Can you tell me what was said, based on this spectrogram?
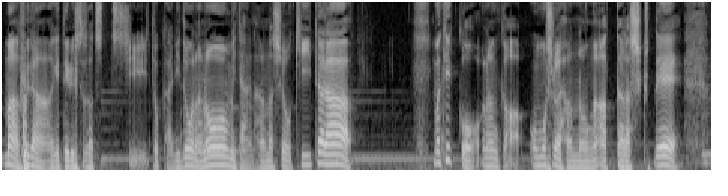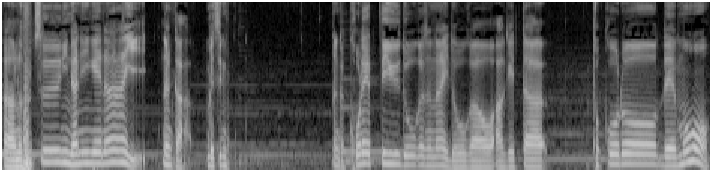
まあ普段上げてる人たちとかにどうなのみたいな話を聞いたら、まあ結構なんか面白い反応があったらしくて、あの普通に何気ないなんか別になんかこれっていう動画じゃない動画を上げたところでも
